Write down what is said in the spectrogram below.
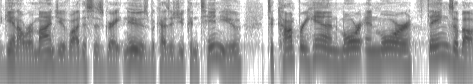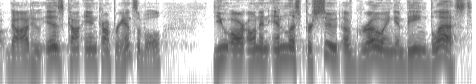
Again, I'll remind you of why this is great news because as you continue to comprehend more and more things about God who is incomprehensible, you are on an endless pursuit of growing and being blessed.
